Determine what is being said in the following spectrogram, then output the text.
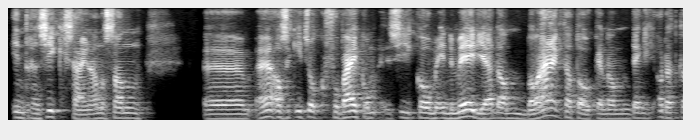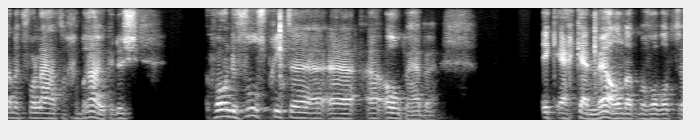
intrinsiek zijn. Anders dan, hè, als ik iets ook voorbij kom, zie komen in de media, dan bewaar ik dat ook. En dan denk ik, oh, dat kan ik voor later gebruiken. Dus gewoon de voelsprieten open hebben. Ik erken wel dat bijvoorbeeld,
